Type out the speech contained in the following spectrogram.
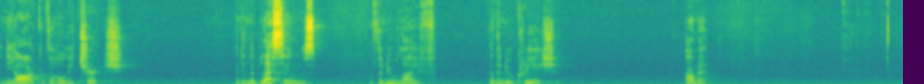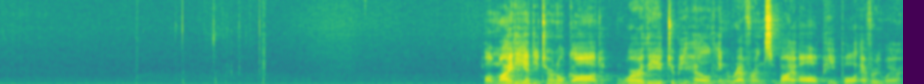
in the ark of the Holy Church and in the blessings of the new life and the new creation. Amen. Almighty and eternal God, worthy to be held in reverence by all people everywhere,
